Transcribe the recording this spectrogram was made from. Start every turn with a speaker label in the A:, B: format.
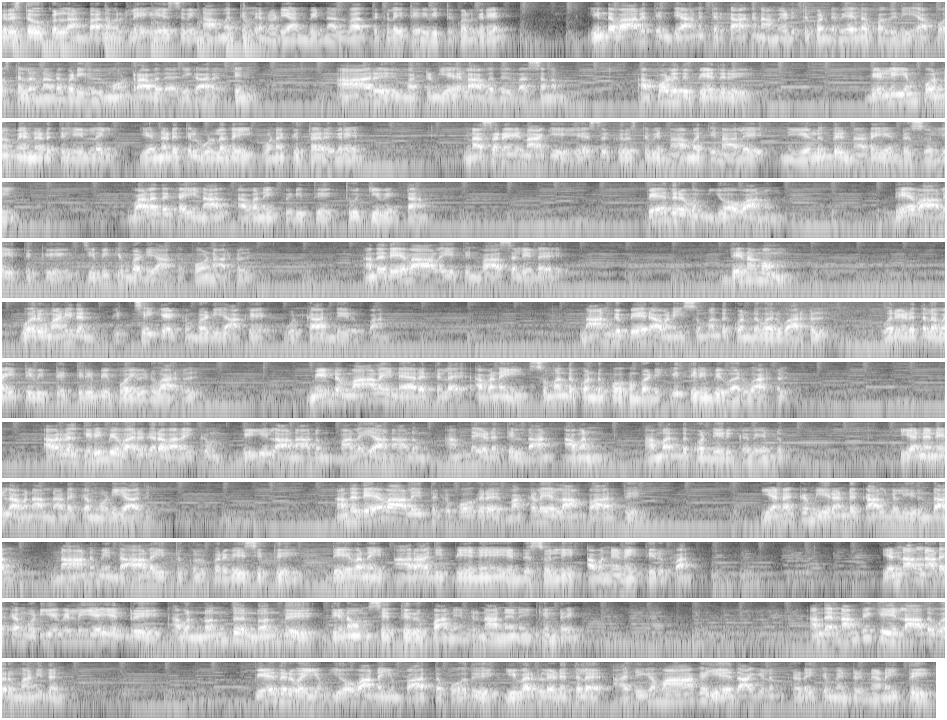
A: கிறிஸ்துவுக்குள் அன்பானவர்களே இயேசுவின் நாமத்தில் என்னுடைய அன்பின் நல்வாழ்த்துக்களை தெரிவித்துக் கொள்கிறேன். இந்த வாரத்தின் தியானத்திற்காக நாம் எடுத்துக்கொண்ட வேத பகுதி அப்போஸ்தல நடபடிகள் மூன்றாவது அதிகாரத்தின் ஆறு மற்றும் ஏழாவது வசனம். அப்பொழுது பேதுரு வெள்ளியும் பொன்னும் என்னிடத்தில் இல்லை என்னிடத்தில் உள்ளதை உனக்கு தருகிறேன். நசரேனாகிய இயேசு கிறிஸ்துவின் நாமத்தினாலே நீ எழுந்து நட என்று சொல்லி வலது கையினால் அவனை பிடித்து தூக்கிவிட்டான். பேதுருவும் யோவானும் தேவ ஆலயத்துக்கு ஜெபிக்கும்படியாக போனார்கள். அந்த தேவ ஆலயத்தின் வாசலில் தினமும் ஒரு மனிதன் பிச்சை கேட்கும்படியாக உட்கார்ந்து இருப்பான் நான்கு பேர் அவனை சுமந்து கொண்டு வருவார்கள். ஒரு இடத்துல வைத்துவிட்டு திரும்பி போய் விடுவார்கள் மீண்டும் மாலை நேரத்தில் அவனை சுமந்து கொண்டு போகும்படிக்கு திரும்பி வருவார்கள். அவர்கள் திரும்பி வருகிற வரைக்கும் வெயிலானாலும் மழையானாலும் அந்த இடத்தில்தான் அவன் அமர்ந்து கொண்டு இருக்க வேண்டும். ஏனெனில் அவனால் நடக்க முடியாது. அந்த தேவாலயத்துக்கு போகிற மக்களையெல்லாம் பார்த்து எனக்கும் இரண்டு கால்கள் இருந்தால் நானும் இந்த ஆலயத்துக்குள் பிரவேசித்து தேவனை ஆராதிப்பேனே என்று சொல்லி அவன் நினைத்திருப்பான். என்னால் நடக்க முடியவில்லையே என்று அவன் நொந்து நொந்து தினமும் செத்திருப்பான் என்று நான் நினைக்கின்றேன். அந்த நம்பிக்கை இல்லாத ஒரு மனிதன் பேதுருவையும் யோவானையும் பார்த்தபோது இவர்களிடத்தில் அதிகமாக ஏதாகிலும் கிடைக்கும் என்று நினைத்து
